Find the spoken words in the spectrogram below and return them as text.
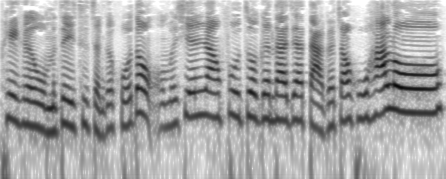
配合我们这一次整个活动。我们先让副座跟大家打个招呼，哈喽。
